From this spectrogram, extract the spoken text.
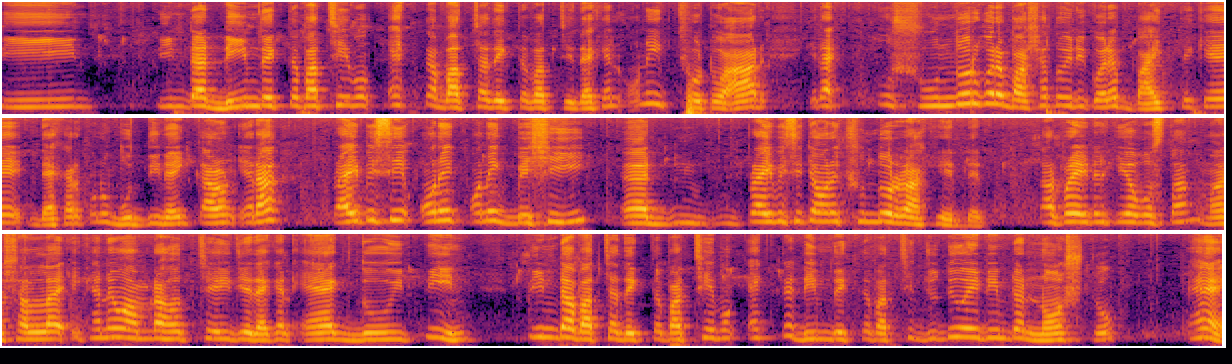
তিন, তিনটা ডিম দেখতে পাচ্ছি এবং একটা বাচ্চা দেখতে পাচ্ছি। দেখেন, অনেক ছোট। আর এরা এত সুন্দর করে বাসা তৈরি করে, বাইর থেকে দেখার কোনো বুদ্ধি নেই। কারণ এরা প্রাইভেসি অনেক অনেক বেশি প্রাইভেসিটা অনেক সুন্দর রাখে এদের। তারপরে এটার কি অবস্থা? মাশাল্লাহ এখানেও আমরা হচ্ছে এই যে দেখেন, এক, দুই, তিন, তিনটা বাচ্চা দেখতে পাচ্ছি এবং একটা ডিম দেখতে পাচ্ছি। যদিও এই ডিমটা নষ্ট হ্যাঁ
